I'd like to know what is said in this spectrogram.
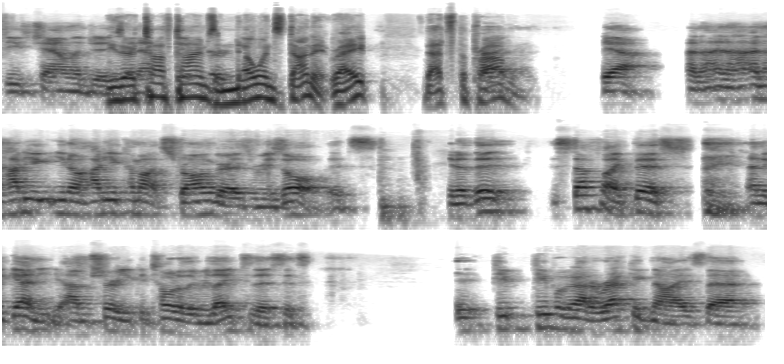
these challenges? These are tough times, and no one's done it right. That's the problem. Right. Yeah, and, and and how do you you know how do you come out stronger as a result it's you know the stuff like this and again i'm sure you could totally relate to this it's it, pe- people got to recognize that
